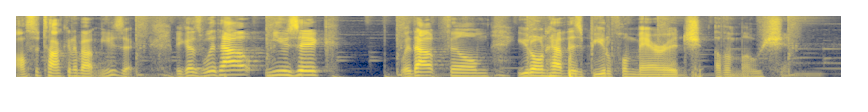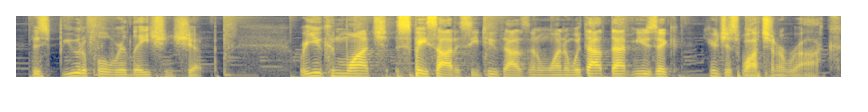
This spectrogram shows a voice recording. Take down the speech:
Also talking about music. Because without music, Without film, you don't have this beautiful marriage of emotion, this beautiful relationship where you can watch Space Odyssey 2001, and without that music, you're just watching a rock.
